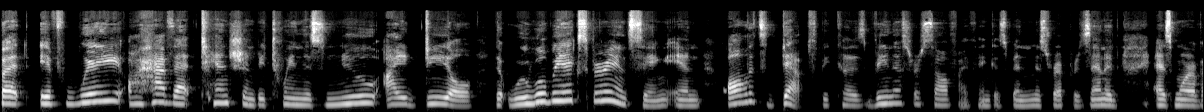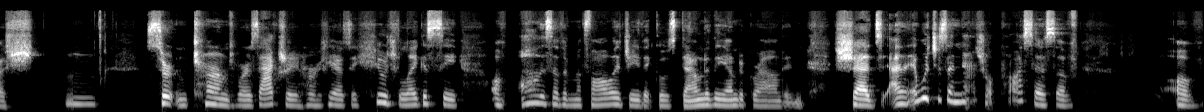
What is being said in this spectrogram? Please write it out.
but if we have that tension between this new ideal that we will be experiencing in all its depth, because Venus herself, I think, has been misrepresented as more of a sh- mm, certain terms, whereas actually her he has a huge legacy of all this other mythology that goes down to the underground and sheds, and which is a natural process of of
